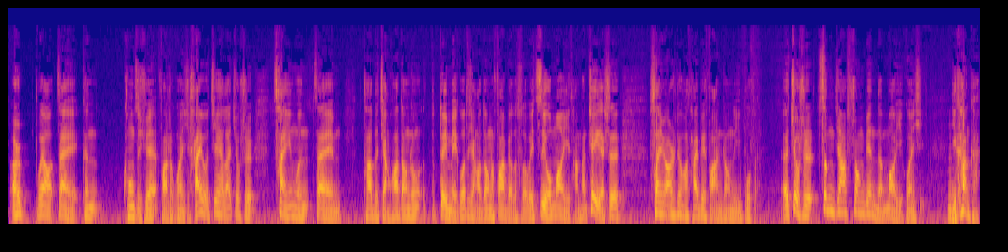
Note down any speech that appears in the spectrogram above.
而不要再跟孔子学院发生关系。还有接下来就是蔡英文在他的讲话当中，对美国的讲话当中发表的所谓自由贸易谈判，这也是三月二十六号台北法案中的一部分。呃，就是增加双边的贸易关系。你看看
